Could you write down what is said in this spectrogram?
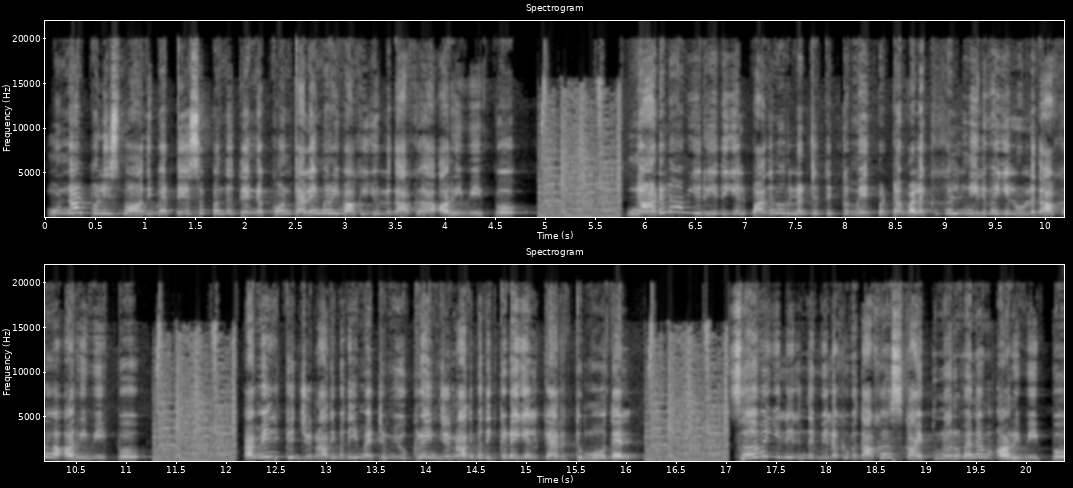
முன்னாள் போலீஸ் மா அதிபர் தேசப்பந்து தென்னக்கோன் தலைமறைவாகியுள்ளதாக அறிவிப்பு. நாடளாவிய ரீதியில் பதினோரு லட்சத்திற்கு மேற்பட்ட வழக்குகள் நிலுவையில் உள்ளதாக அறிவிப்பு. அமெரிக்க ஜனாதிபதி மற்றும் யுக்ரைன் ஜனாதிபதிக்கிடையில் கருத்து மோதல். சேவையில் இருந்து விலகுவதாக ஸ்கைப் நிறுவனம் அறிவிப்பு.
